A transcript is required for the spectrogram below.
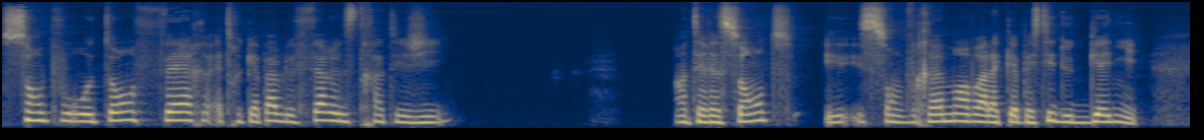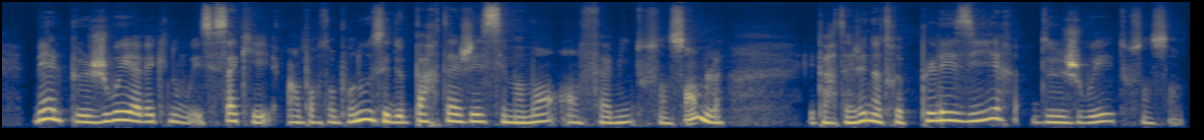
sans pour autant faire, être capable de faire une stratégie intéressante et sans vraiment avoir la capacité de gagner mais elle peut jouer avec nous. Et c'est ça qui est important pour nous, c'est de partager ces moments en famille tous ensemble et partager notre plaisir de jouer tous ensemble.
